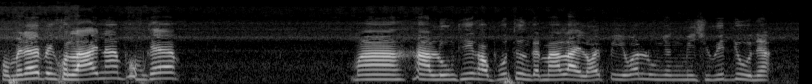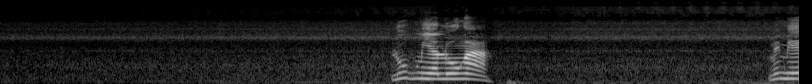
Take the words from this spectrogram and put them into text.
ผมไม่ได้เป็นคนร้ายนะ ผมแค่ มาหาลุงที่เขาพูดถึงกันมาหลายร้อยปีว่าลุงยังมีชีวิตอยู่เนี่ย ลูกเมียลุงอะ ไม่มี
